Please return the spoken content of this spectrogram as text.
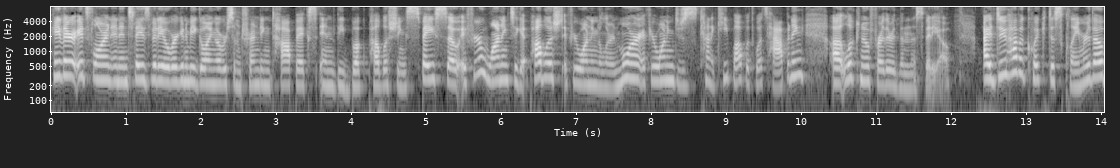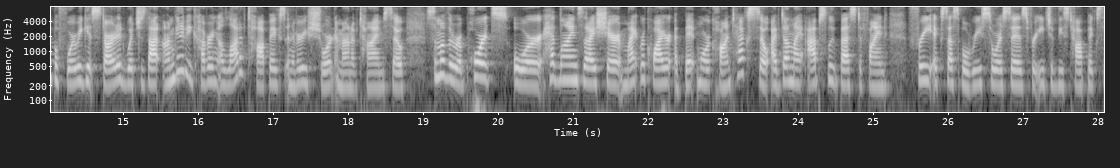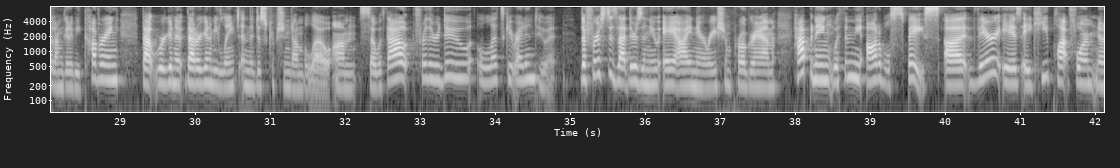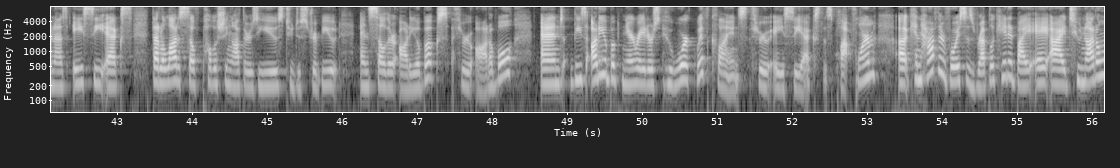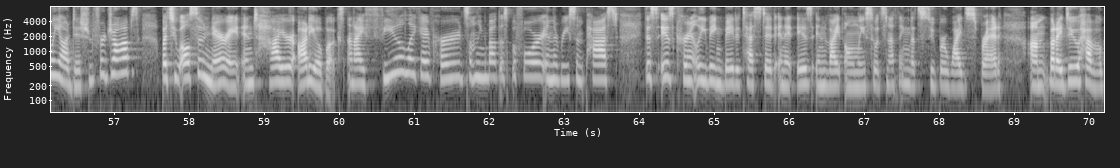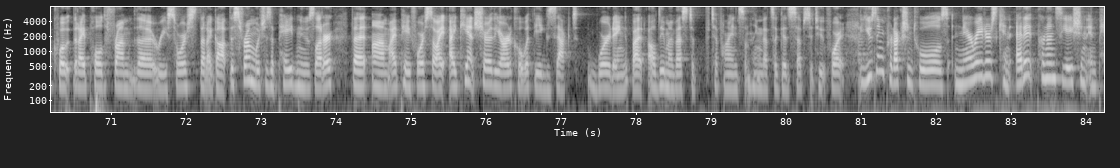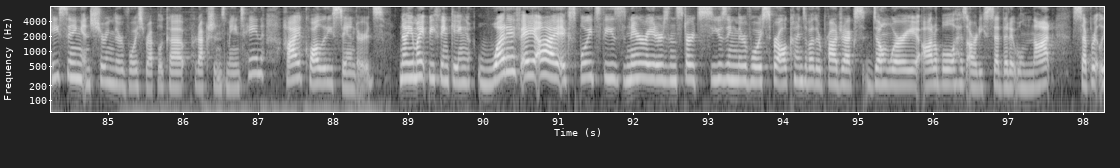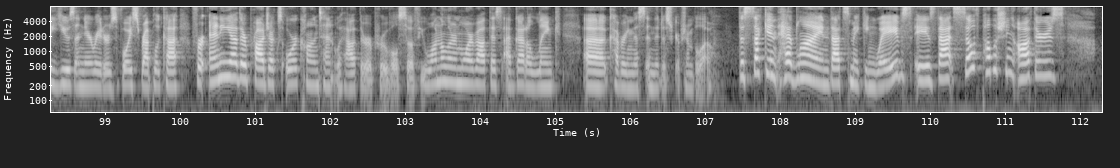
Hey there, it's Lauren, and in today's video, we're going to be going over some trending topics in the book publishing space. So, if you're wanting to get published, if you're wanting to learn more, if you're wanting to just kind of keep up with what's happening, uh, look no further than this video. I do have a quick disclaimer though before we get started, which is that I'm going to be covering a lot of topics in a very short amount of time. So, some of the reports or headlines that I share might require a bit more context. So, I've done my absolute best to find free, accessible resources for each of these topics that I'm going to be covering that we're going to that are going to be linked in the description down below. Um, so, without further ado, let's get right into it. The first is that there's a new AI narration program happening within the Audible space. Uh, there is a key platform known as ACX that a lot of self publishing authors use to distribute and sell their audiobooks through Audible. And these audiobook narrators who work with clients through ACX, this platform, uh, can have their voices replicated by AI to not only audition for jobs, but to also narrate entire audiobooks. And I feel like I've heard something about this before in the recent past. This is currently being being beta tested and it is invite only, so it's nothing that's super widespread. Um, but I do have a quote that I pulled from the resource that I got this from, which is a paid newsletter that um, I pay for. So I, I can't share the article with the exact wording, but I'll do my best to, to find something that's a good substitute for it. Using production tools, narrators can edit pronunciation and pacing, ensuring their voice replica productions maintain high quality standards. Now, you might be thinking, what if AI exploits these narrators and starts using their voice for all kinds of other projects? Don't worry, Audible has already said that it will not separately use a narrator's voice replica for any other projects or content without their approval. So, if you want to learn more about this, I've got a link uh, covering this in the description below. The second headline that's making waves is that self publishing authors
